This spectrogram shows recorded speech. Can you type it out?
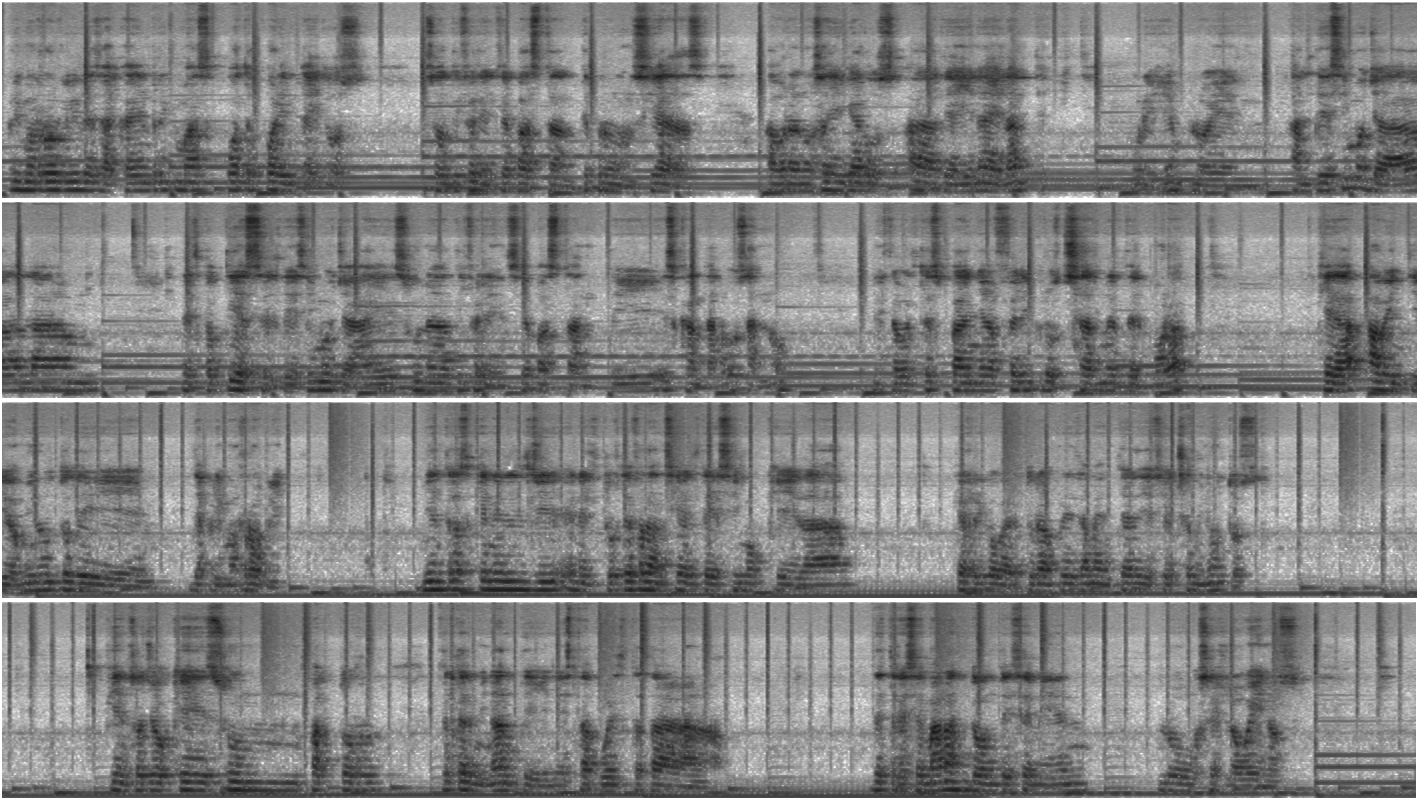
Primo Roglic le saca a Enric más 4.42 son diferencias bastante pronunciadas. Ahora no diga los de ahí en adelante. Por ejemplo, en, al décimo ya la, el top 10, el décimo ya es una diferencia bastante escandalosa, ¿no? En esta vuelta a España, Félix Charner del Mora queda a 22 minutos de, de Primo Roglic. Mientras que en el, en el Tour de Francia el décimo queda que Rigoberto precisamente a 18 minutos pienso yo que es un factor determinante en estas vueltas de tres semanas donde se miden los eslovenos.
